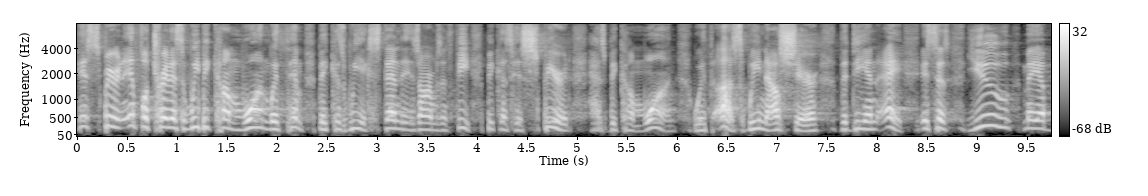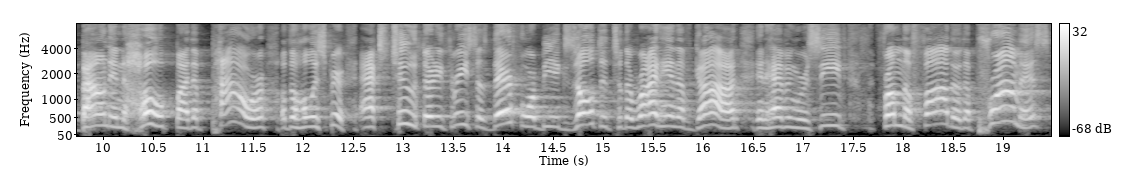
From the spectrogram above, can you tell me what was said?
his spirit infiltrated us and we become one with him because we extended his arms and feet because his spirit has become one with us. We now share the DNA. It says, You may abound in hope by the power of the Holy Spirit. Acts 2 33 says, Therefore be exalted to the right hand of God, and having received from the Father the promise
